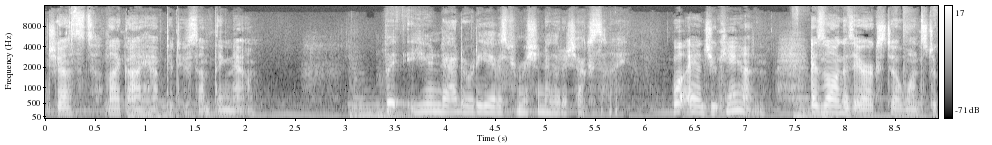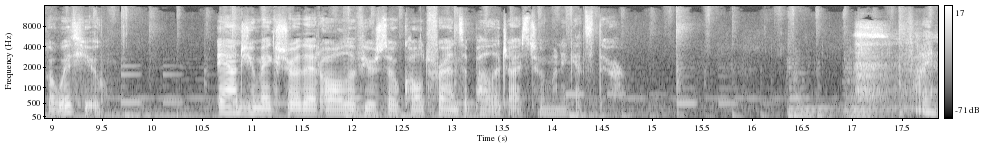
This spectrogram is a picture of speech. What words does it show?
Just like I have to do something now. But you and dad already gave us permission to go to Chuck's tonight. Well, and you can, as long as Eric still wants to go with you. And you make sure that all of your so-called friends apologize to him when he gets there. Fine.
